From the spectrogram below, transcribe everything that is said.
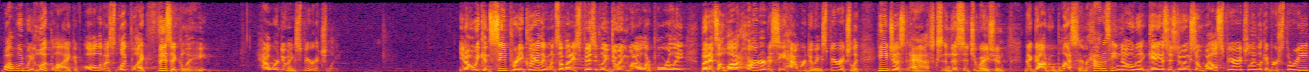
what would we look like if all of us looked like physically how we're doing spiritually? You know, we can see pretty clearly when somebody's physically doing well or poorly, but it's a lot harder to see how we're doing spiritually. He just asks in this situation that God will bless him. How does he know that Gaius is doing so well spiritually? Look at verse 3.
